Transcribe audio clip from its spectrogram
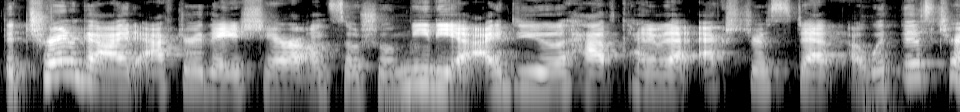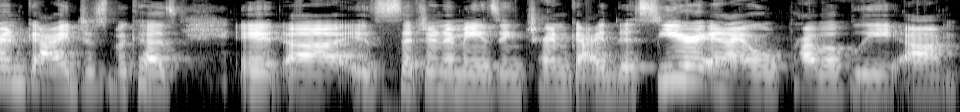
the trend guide after they share on social media. I do have kind of that extra step uh, with this trend guide just because it uh, is such an amazing trend guide this year, and I will probably um,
